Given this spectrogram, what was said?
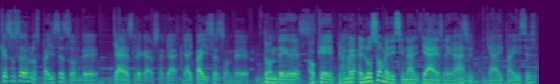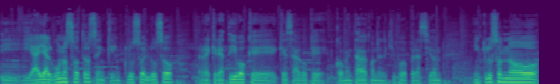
¿Qué sucede en los países donde ya es legal? O sea, ya, ya hay países donde... Donde, Es- ok, primero, Ajá. el uso medicinal ya es legal, Sí. ya hay países y, y hay algunos otros en que incluso el uso recreativo, que, que es algo que comentaba con el equipo de operación, incluso no,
